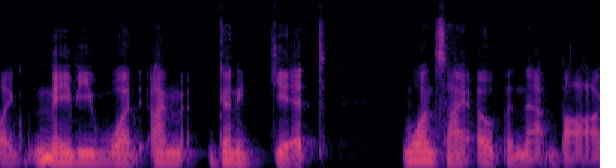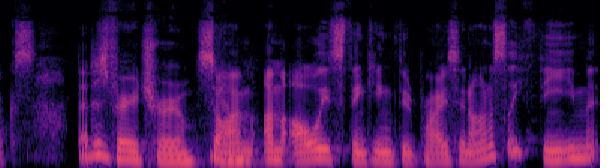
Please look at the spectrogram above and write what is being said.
like maybe what I'm gonna get once I open that box. that is very true. So Yeah. I'm I'm always thinking through price and honestly theme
